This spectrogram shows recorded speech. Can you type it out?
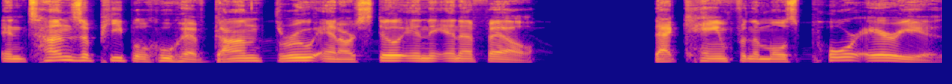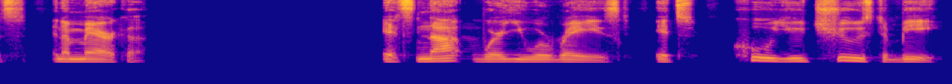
and tons of people who have gone through and are still in the NFL that came from the most poor areas in America. It's not where you were raised, it's who you choose to be.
